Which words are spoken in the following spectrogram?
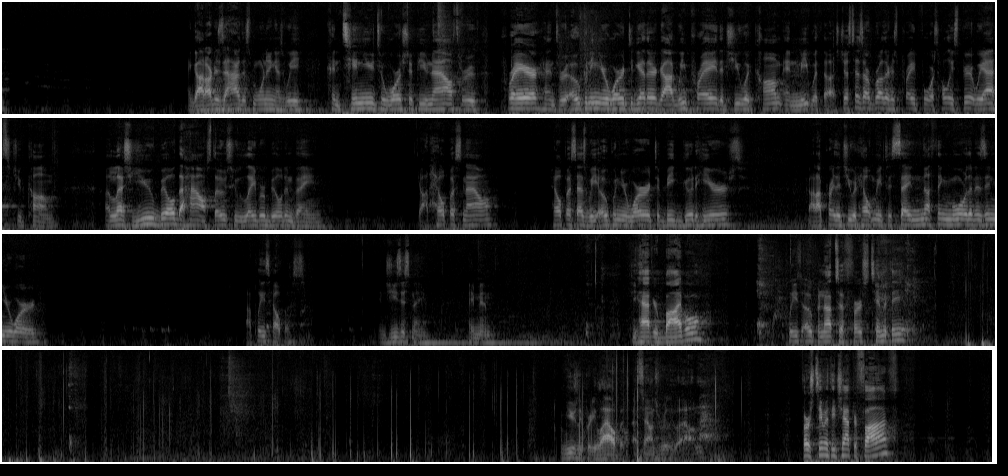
And God, our desire this morning as we continue to worship you now through prayer and through opening your word together, God, we pray that you would come and meet with us. Just as our brother has prayed for us, Holy Spirit, we ask that you come. Unless you build the house, those who labor build in vain. God, help us now. Help us as we open your word to be good hearers. God, I pray that you would help me to say nothing more than is in your word. God, please help us. In Jesus' name, amen. If you have your Bible, please open up to 1 Timothy. I'm usually pretty loud, but that sounds really loud. 1 Timothy chapter 5.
